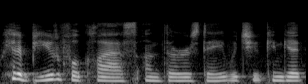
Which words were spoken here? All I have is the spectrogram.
We had a beautiful class on Thursday, which you can get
